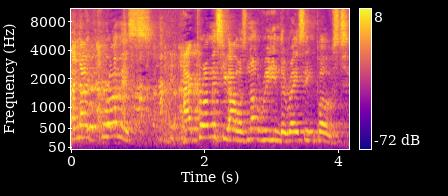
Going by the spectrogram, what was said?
and I promise, I promise you I was not reading the Racing Post.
